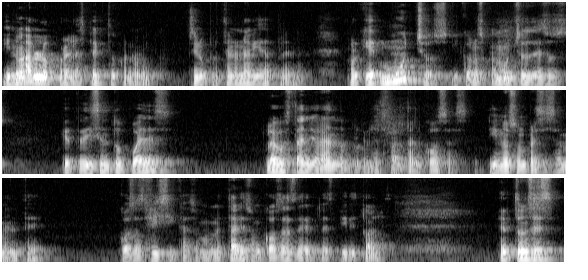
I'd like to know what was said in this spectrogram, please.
Y no hablo por el aspecto económico, sino por tener una vida plena. Porque muchos, y conozco a muchos de esos que te dicen tú puedes, luego están llorando porque les faltan cosas. Y no son precisamente cosas físicas o monetarias, son cosas de, espirituales. Entonces,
